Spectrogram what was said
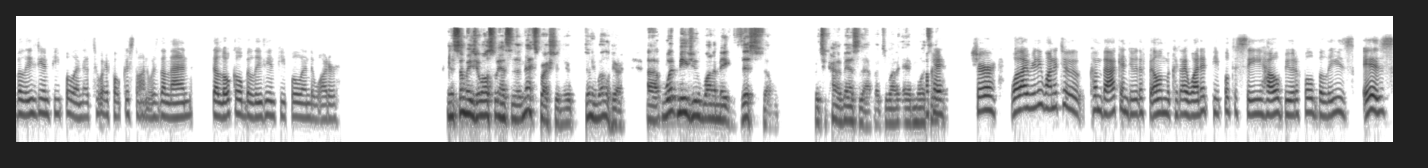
Belizean people, and that's who I focused on was the land, the local Belizean people, and the water in some ways, you also answer the next question. You're doing well here. Uh, what made you want to make this film? But you kind of answered that, but you want to add more okay. Sure. Well, I really wanted to come back and do the film because I wanted people to see how beautiful Belize is.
